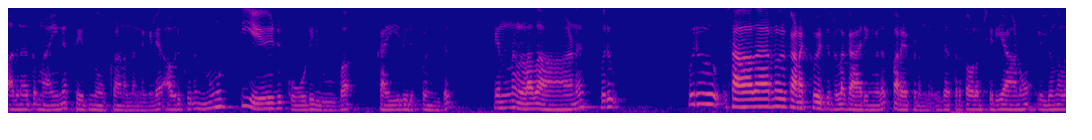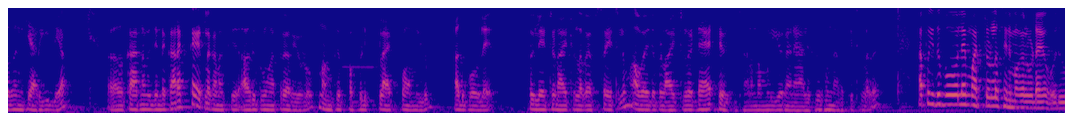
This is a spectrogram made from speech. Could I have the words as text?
അതിനകത്ത് മൈനസ് ചെയ്ത് നോക്കുകയാണെന്നുണ്ടെങ്കിൽ അവർക്കൊരു നൂറ്റിയേഴ് കോടി രൂപ കയ്യിലിരിപ്പുണ്ട് എന്നുള്ളതാണ് ഒരു ഒരു സാധാരണ ഒരു കണക്ക് വെച്ചിട്ടുള്ള കാര്യങ്ങൾ പറയപ്പെടുന്നത് ഇത് എത്രത്തോളം ശരിയാണോ ഇല്ലയോ എന്നുള്ളത് എനിക്കറിയില്ല കാരണം ഇതിന്റെ കറക്റ്റായിട്ടുള്ള കണക്ക് അവർക്ക് മാത്രമേ അറിയുള്ളൂ. നമുക്ക് പബ്ലിക് പ്ലാറ്റ്ഫോമിലും അതുപോലെ റിലേറ്റഡ് ആയിട്ടുള്ള വെബ്സൈറ്റിലും അവൈലബിൾ ആയിട്ടുള്ള ഡാറ്റ വെച്ചിട്ടാണ് നമ്മൾ ഈ ഒരു അനാലിസിസ് നടത്തിയിട്ടുള്ളത്. അപ്പോൾ ഇതുപോലെ മറ്റുള്ള സിനിമകളുടെ ഒരു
